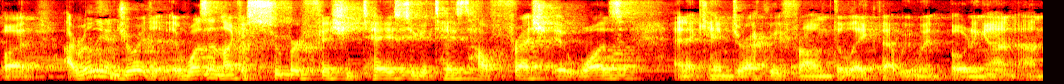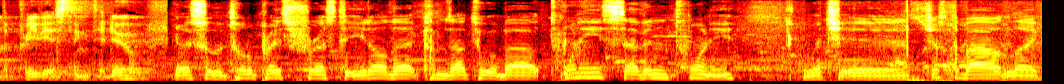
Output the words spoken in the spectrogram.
But I really enjoyed it. It wasn't like a super fishy taste. You could taste how fresh it was, and it came directly from the lake that we went boating on on the previous thing to do. Guys, so the total price for us to eat all that comes out to about 27.20, which is just about like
